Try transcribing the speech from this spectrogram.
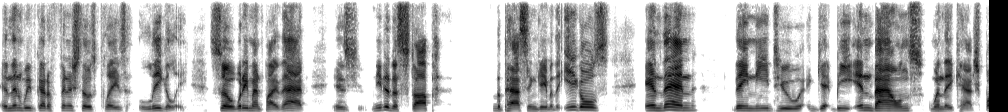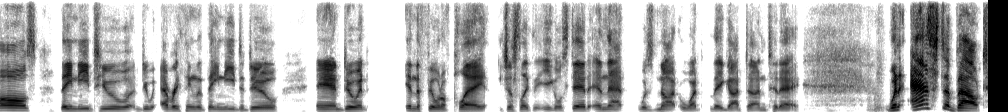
and then we've got to finish those plays legally. So, what he meant by that is you needed to stop the passing game of the Eagles, and then they need to get be inbounds when they catch balls. They need to do everything that they need to do and do it in the field of play, just like the Eagles did. And that was not what they got done today. When asked about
